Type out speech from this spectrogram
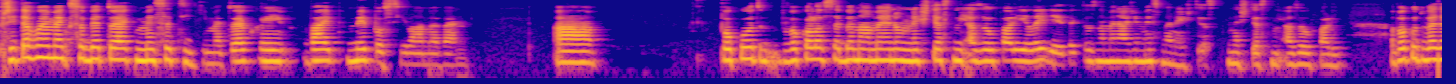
přitahujeme k sobě to, jak my se cítíme, to, jaký vibe my posíláme ven. A pokud okolo sebe máme jenom nešťastný a zoufalý lidi, tak to znamená, že my jsme nešťastní a zoufalí. A pokud ve,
